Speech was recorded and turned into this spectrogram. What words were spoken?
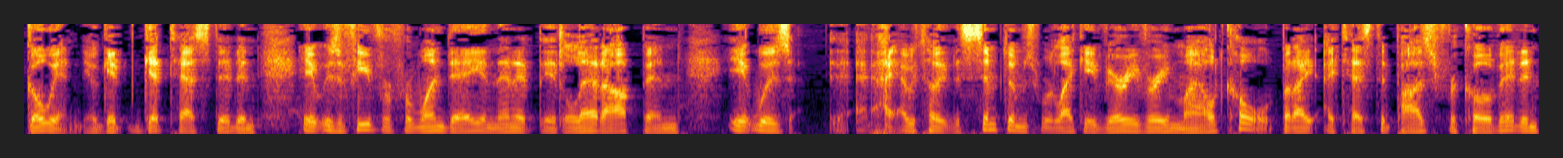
go in, you know, get, get tested. And it was a fever for one day and then it, it let up and it was I, I, would tell you the symptoms were like a very, very mild cold, but I, I, tested positive for COVID and,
